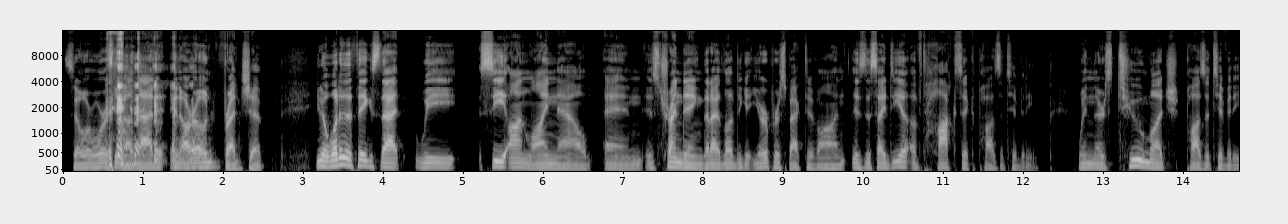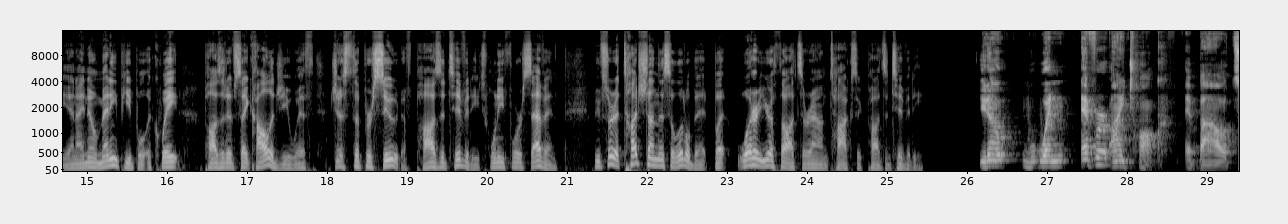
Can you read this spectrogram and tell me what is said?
So we're working on that in our own friendship. You know, one of the things that we see online now and is trending that I'd love to get your perspective on is this idea of toxic positivity. When there's too much positivity. And I know many people equate positive psychology with just the pursuit of positivity 24 7. We've sort of touched on this a little bit, but what are your thoughts around toxic positivity? You know, whenever I talk about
